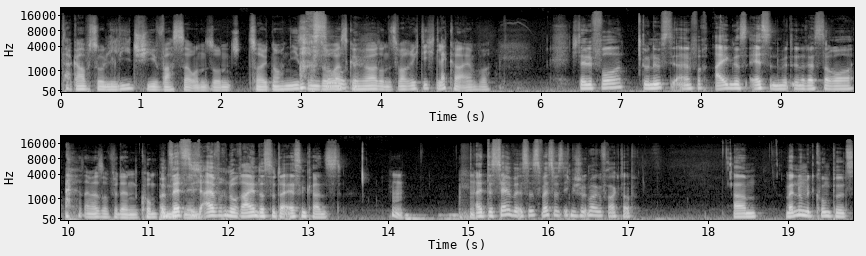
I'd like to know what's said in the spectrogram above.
Da gab es so Lychee-Wasser und so ein Zeug. Noch nie so so. sowas gehört und es war richtig lecker einfach. Stell dir vor, du nimmst dir einfach eigenes Essen mit in ein Restaurant Das ist einfach so für den Kumpel und setzt mitnehmen. dich einfach nur rein, dass du da essen kannst. Hm. Äh, Dasselbe ist es, weißt du, was ich mich schon immer gefragt habe? Ähm, wenn du mit Kumpels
